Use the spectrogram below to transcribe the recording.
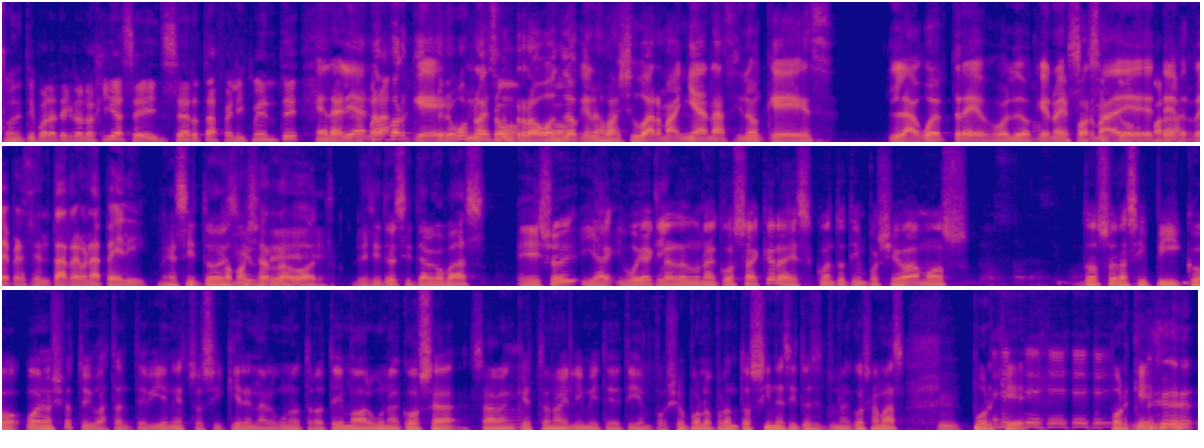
Donde tipo la tecnología se inserta felizmente. En realidad no porque vos- no es un robot no. lo que nos va a ayudar mañana, sino que es la Web 3, boludo, que no hay forma de, de representarla en una peli. Necesito Como decirte, yo robot. necesito decirte algo más. Eh, yo y, y voy aclarando una cosa. ¿Qué hora es? ¿Cuánto tiempo llevamos? Dos horas y pico. Bueno, yo estoy bastante bien. Esto, si quieren algún otro tema o alguna cosa, saben que esto no hay límite de tiempo. Yo, por lo pronto, sí necesito decirte una cosa más. Porque, porque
